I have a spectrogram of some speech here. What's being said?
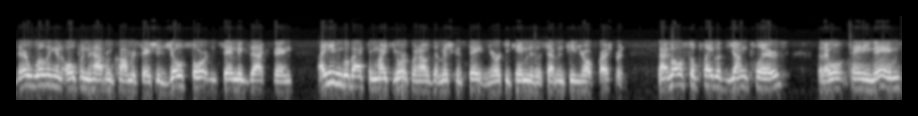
They're willing and open to having conversations. Joe Thornton, same exact thing. I even go back to Mike York when I was at Michigan State, and York he came in as a 17-year-old freshman. And I've also played with young players that I won't say any names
